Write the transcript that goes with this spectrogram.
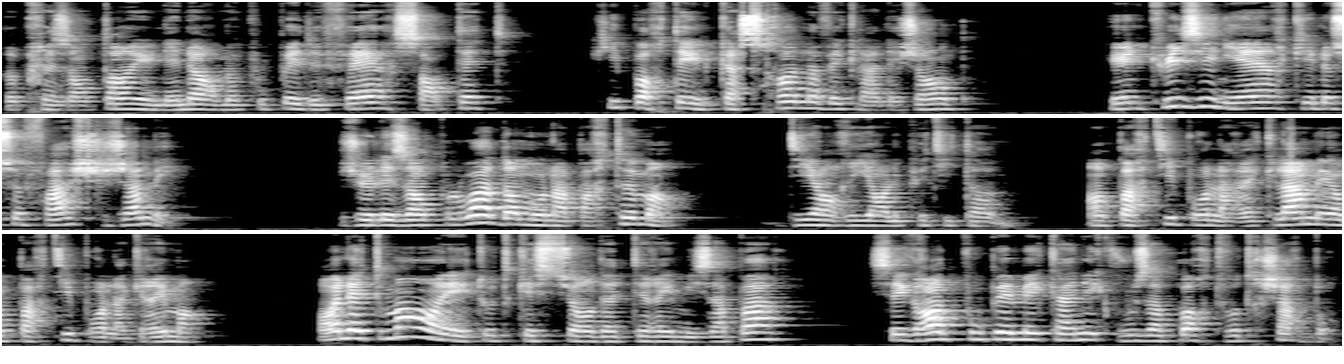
représentant une énorme poupée de fer sans tête qui portait une casserole avec la légende Une cuisinière qui ne se fâche jamais. Je les emploie dans mon appartement, dit en riant le petit homme, en partie pour la réclame et en partie pour l'agrément. Honnêtement, et toute question d'intérêt mise à part, ces grandes poupées mécaniques vous apportent votre charbon,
